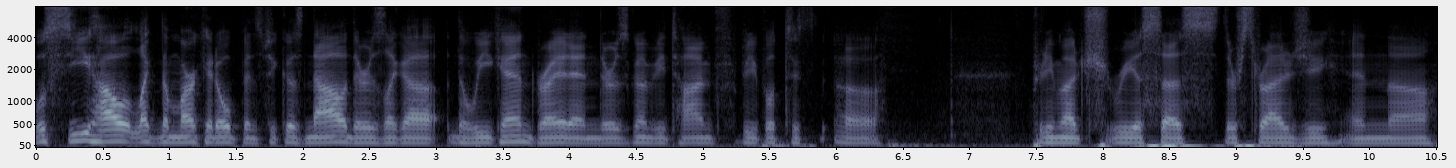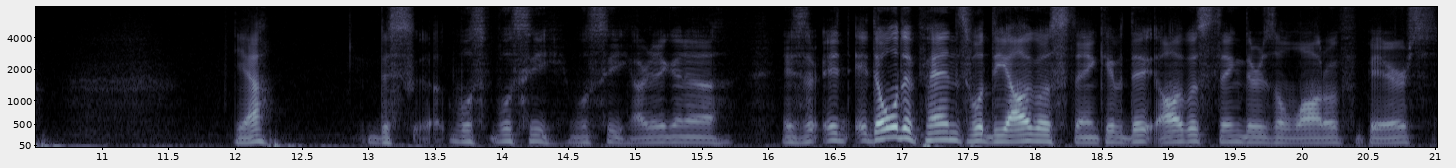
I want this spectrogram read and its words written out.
we'll see how like the market opens because now there's like a the weekend right? And there's gonna be time for people to uh, pretty much reassess their strategy and uh, yeah. This uh, we'll we'll see we'll see. Are they gonna is there it, it all depends what the algos think. If the algos think there's a lot of bears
